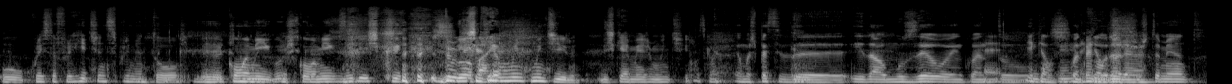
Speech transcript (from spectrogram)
O Christopher Hitchens experimentou eh, com amigos, com amigos e diz que, diz que é muito, muito giro. Diz que é mesmo muito giro. É uma espécie de ida ao museu enquanto, É, e aqueles- enquanto aqueles- dura. Justamente.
